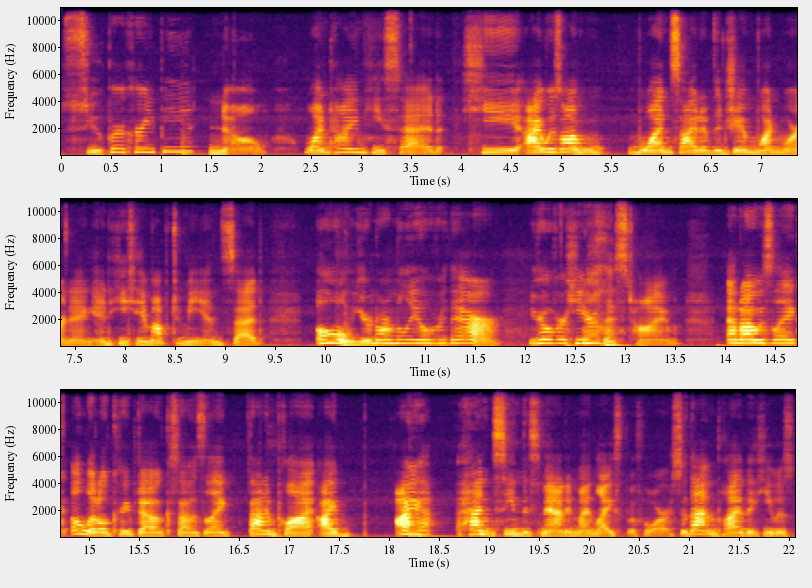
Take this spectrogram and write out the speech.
super creepy? No. One time he said he I was on one side of the gym one morning and he came up to me and said, "Oh, you're normally over there. You're over here this time." And I was like a little creeped out cuz I was like that imply I I hadn't seen this man in my life before. So that implied that he was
